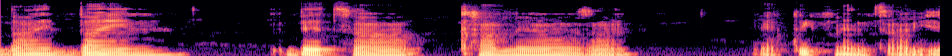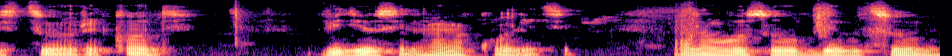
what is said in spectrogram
by buying better cameras and equipment I use to record videos in higher quality. And I'll also be able to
